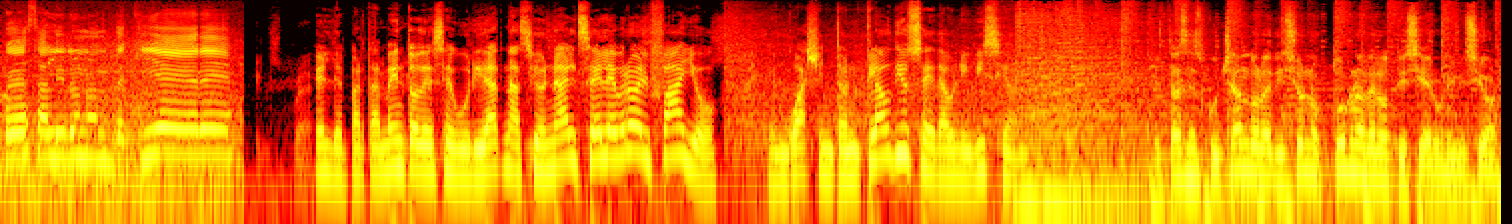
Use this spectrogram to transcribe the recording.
Puede salir uno donde quiere. El Departamento de Seguridad Nacional celebró el fallo. En Washington, Claudio Seda, Univisión. Estás escuchando la edición nocturna de Noticiero Univisión.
